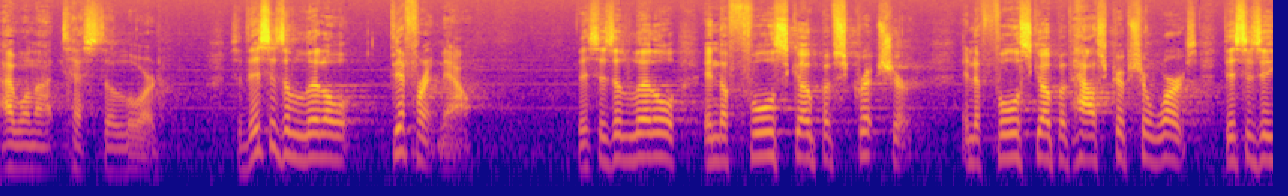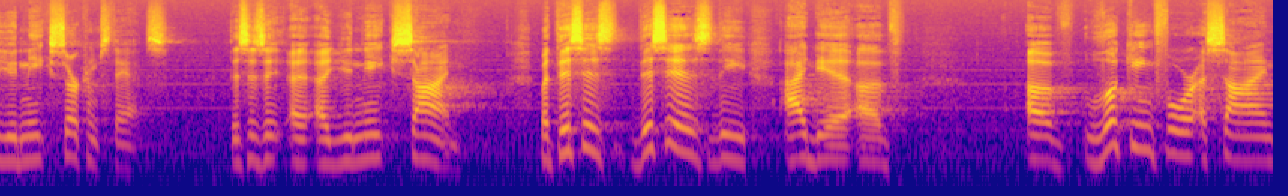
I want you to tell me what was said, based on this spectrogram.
I will not test the Lord. So this is a little different now. This is a little in the full scope of Scripture, in the full scope of how Scripture works. This is a unique circumstance. This is a, a, a unique sign. But this is, this is the idea of, of looking for a sign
